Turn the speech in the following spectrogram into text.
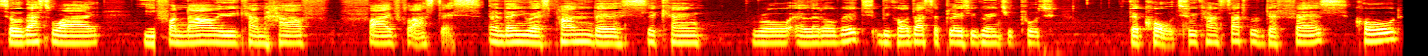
So that's why for now you can have 5 clusters. And then you expand the second row a little bit because that's the place you're going to put the code. So we can start with the first code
